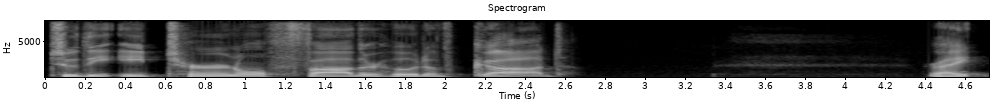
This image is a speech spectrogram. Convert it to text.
to the eternal fatherhood of God. Right?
